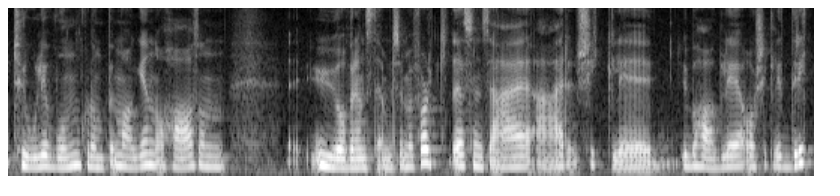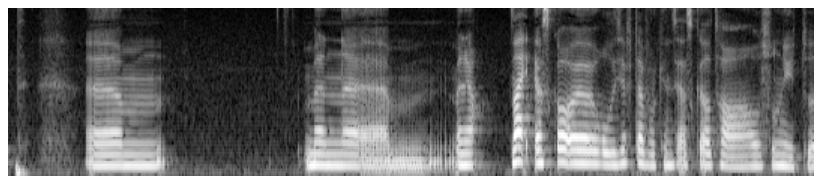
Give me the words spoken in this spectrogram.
utrolig vond klump i magen å ha sånn uoverensstemmelser med folk. Det syns jeg er, er, skikkelig ubehagelig og skikkelig dritt. Um, men, um, men ja. Nei, jeg skal øh, holde kjeft, jeg, folkens. Jeg skal ta og nyte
